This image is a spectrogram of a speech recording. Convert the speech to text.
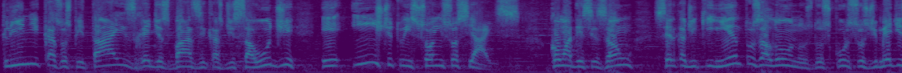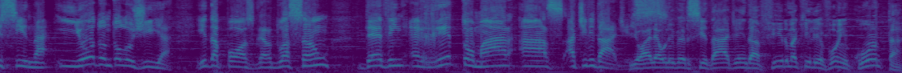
clínicas, hospitais, redes básicas de saúde e instituições sociais. Com a decisão, cerca de 500 alunos dos cursos de medicina e odontologia e da pós-graduação devem retomar as atividades. E olha, a universidade ainda afirma que levou em conta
